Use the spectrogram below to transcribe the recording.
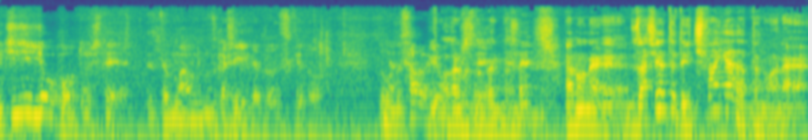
一時情報としてまあ難しい言い方ですけどそこで騒ぎを起こしてます、ね。あのね雑誌やってて一番嫌だったのはね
